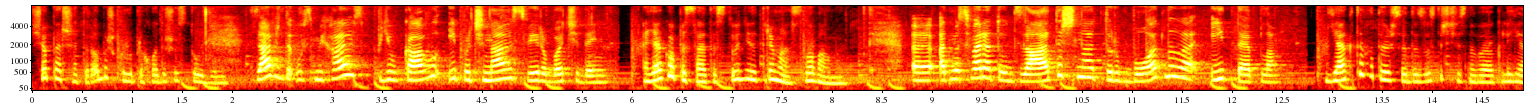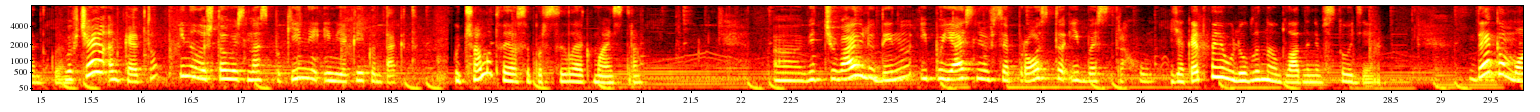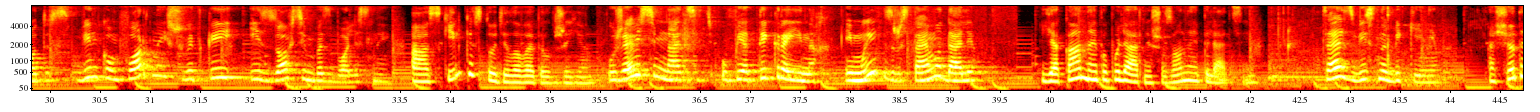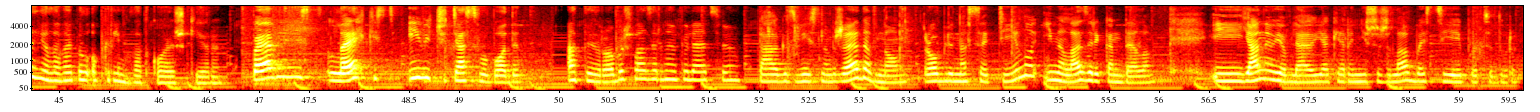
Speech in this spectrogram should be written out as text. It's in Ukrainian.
Що перше ти робиш, коли приходиш у студію? Завжди усміхаюсь, п'ю каву і починаю свій робочий день. А як описати студію трьома словами? Е, Атмосфера тут затишна, турботлива і тепла. Як ти готуєшся до зустрічі з новою клієнткою? Вивчаю анкету і налаштовуюсь на спокійний і м'який контакт. У чому твоя суперсила як майстра? Е, Відчуваю людину і пояснюю все просто і без страху. Яке твоє улюблене обладнання в студії? Дека Модус. Він комфортний, швидкий і зовсім безболісний. А скільки студій Левепіл вже є? Уже 18 у п'яти країнах, і ми зростаємо далі. Яка найпопулярніша зона епіляції? Це, звісно, бікіні. А що дає Левепіл окрім гладкої шкіри? Впевненість, легкість і відчуття свободи. А ти робиш лазерну епіляцію? Так, звісно, вже давно роблю на все тіло і на лазері кандела. І я не уявляю, як я раніше жила без цієї процедури.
